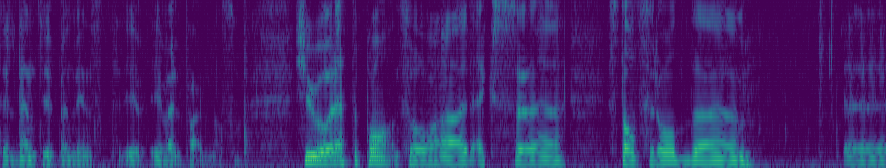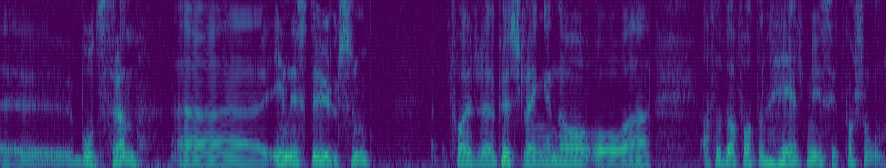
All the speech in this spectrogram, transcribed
til den typen vinst i, i velferden. Altså. 20 år etterpå så er eks-statsråd eh, Bodstrøm inn i styrelsen for Pyslingen, og, og altså, du har fått en helt ny situasjon.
